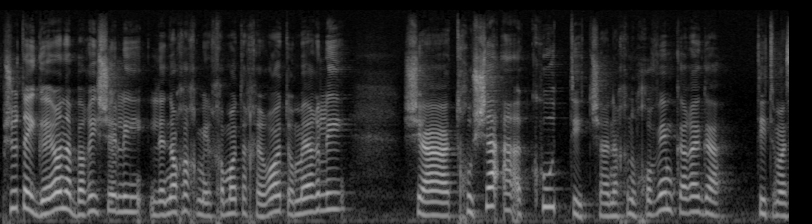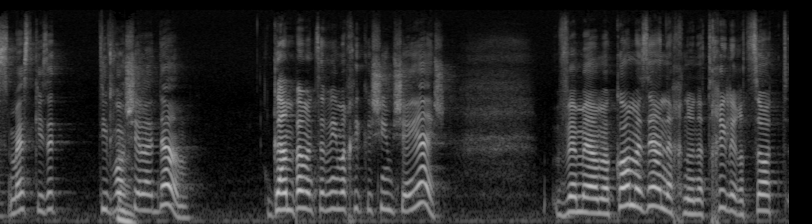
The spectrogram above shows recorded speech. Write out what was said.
פשוט ההיגיון הבריא שלי לנוכח מלחמות אחרות אומר לי שהתחושה האקוטית שאנחנו חווים כרגע תתמסמס כי זה טבעו כן. של אדם גם במצבים הכי קשים שיש. ומהמקום הזה אנחנו נתחיל לרצות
